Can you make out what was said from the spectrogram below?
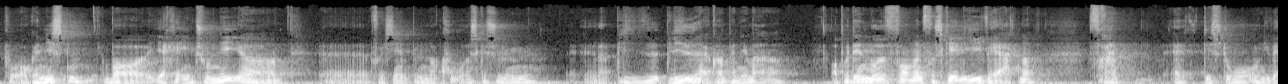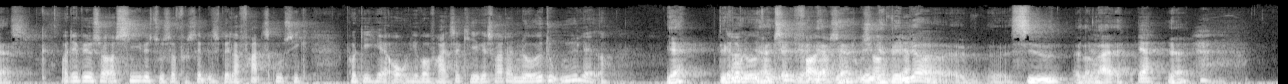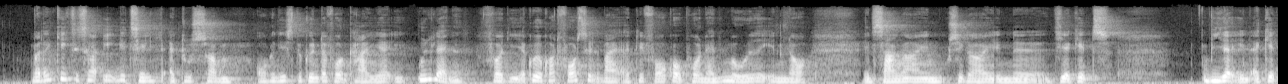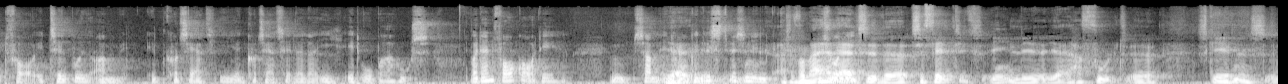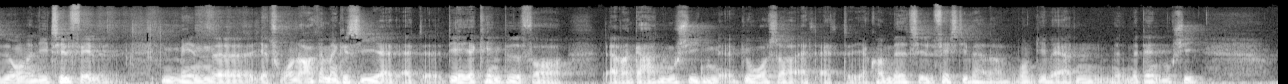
på organisten, hvor jeg kan intonere øh, for eksempel, når koret skal synge, eller blide, blide akkompagnementer. Og på den måde får man forskellige verdener frem af det store univers. Og det vil jo så også sige, hvis du så for eksempel spiller fransk musik på det her år i vores Frelser Kirke, så er der noget, du udlader. Ja, det eller noget, ja, du tilføjer, ja, ja, ja, du så... Jeg vælger ja. Øh, side eller ja. vej. Ja. ja. Hvordan gik det så egentlig til, at du som organist begyndte at få en karriere i udlandet? Fordi jeg kunne jo godt forestille mig, at det foregår på en anden måde, end når en sanger, en musiker, en øh, dirigent via en agent får et tilbud om en koncert i en koncertsal eller i et operahus. Hvordan foregår det mm, som en ja, organist med sådan en Altså for mig har det altid været tilfældigt egentlig. Jeg har fulgt øh, skæbnens vidunderlige tilfælde. Men øh, jeg tror nok, at man kan sige, at, at øh, det, jeg kæmpede for avantgarde-musikken, øh, gjorde så, at, at øh, jeg kom med til festivaler rundt i verden med, med den musik.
